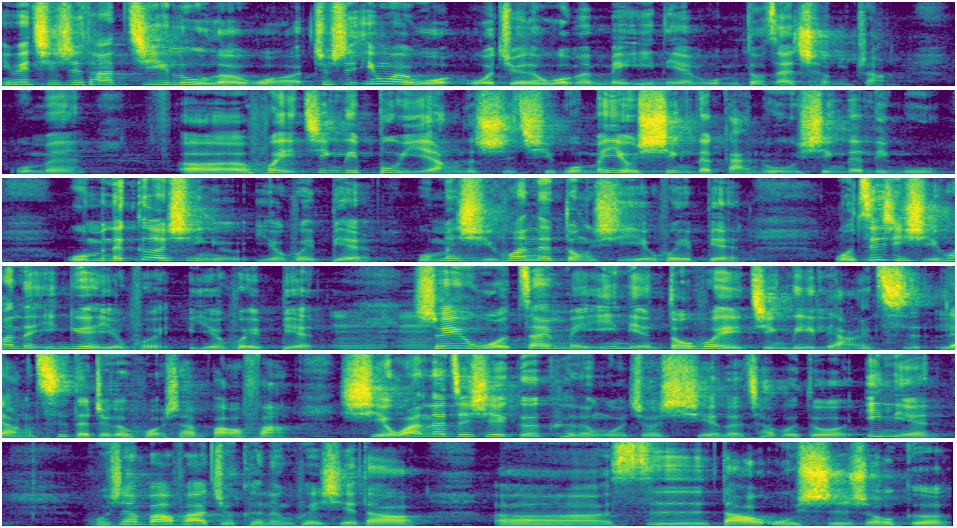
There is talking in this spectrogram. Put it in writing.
因为其实它记录了我，就是因为我我觉得我们每一年我们都在成长，我们呃会经历不一样的事情，我们有新的感悟、新的领悟，我们的个性也也会变，我们喜欢的东西也会变。我自己喜欢的音乐也会也会变，嗯嗯，所以我在每一年都会经历两次两次的这个火山爆发。写完了这些歌，可能我就写了差不多一年，火山爆发就可能会写到呃四到五十首歌，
